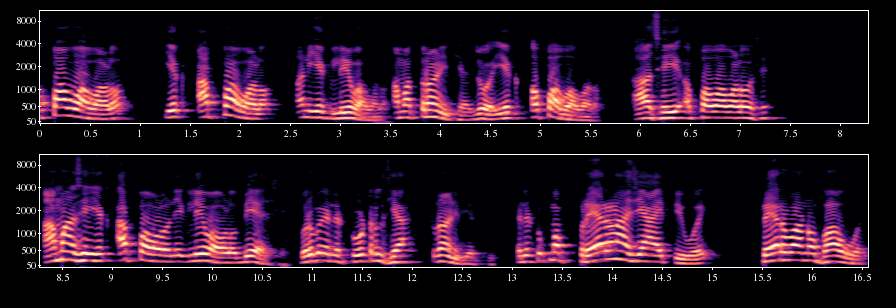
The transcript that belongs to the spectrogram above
અપાવવાવાળો, એક આપવાવાળો અને એક લેવાવાળો. આમાં ત્રણ થયા. જો, એક અપાવવાવાળો. આ છે એ અપાવવાવાળો છે. આમાં છે એક આપવાવાળો ને એક લેવાવાળો બે છે. બરોબર? એટલે ટોટલ થયા ત્રણ વ્યક્તિ. એટલે ટૂંકમાં પ્રેરણા જ્યાં આપી હોય, પ્રેરવાનો ભાવ હોય,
